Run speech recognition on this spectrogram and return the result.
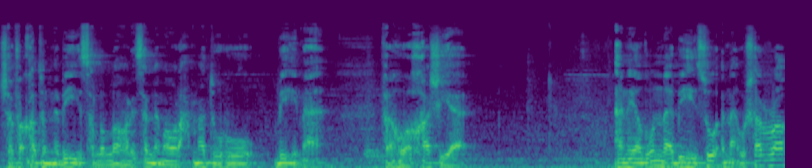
شفقة النبي صلى الله عليه وسلم ورحمته بهما. فهو خشي أن يظن به سوءا أو شرا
